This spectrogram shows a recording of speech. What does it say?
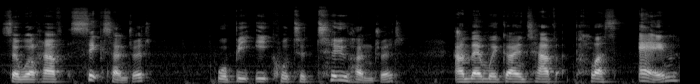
So we'll have 600 will be equal to 200 and then we're going to have plus n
